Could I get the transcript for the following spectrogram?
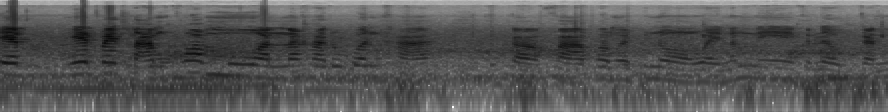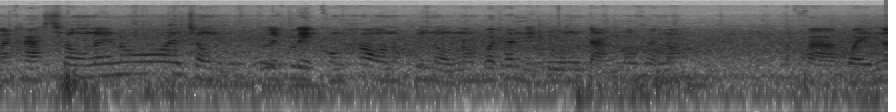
เฮ็ดเฮ็ดไปตามความมวลนะคะ ทุกคนค่ะก็ฝากพ่อแม่พี่น้องไว้น้ำเนกันแล้วกันนะคะ ช่องน้อยๆช่องเล็กๆของเฮานะพี่น้องเนาะบ่ทันได้ด่งดังเนาะค่ะเนาะ ฝากไว้น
